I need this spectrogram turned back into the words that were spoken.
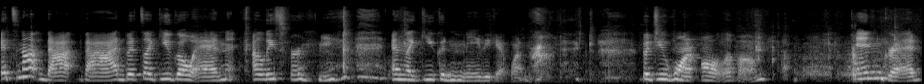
it's not that bad, but it's like you go in, at least for me, and like you could maybe get one product, but you want all of them. Ingrid,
